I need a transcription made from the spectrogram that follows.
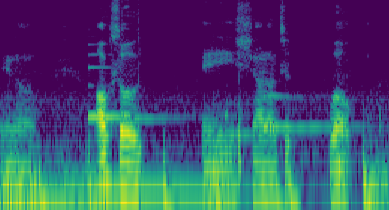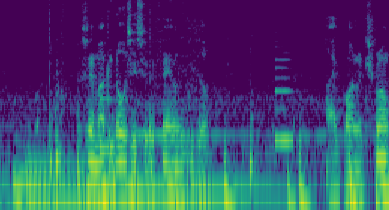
And um, also a shout out to, well, I send my condolences to the families of Ivana Trump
